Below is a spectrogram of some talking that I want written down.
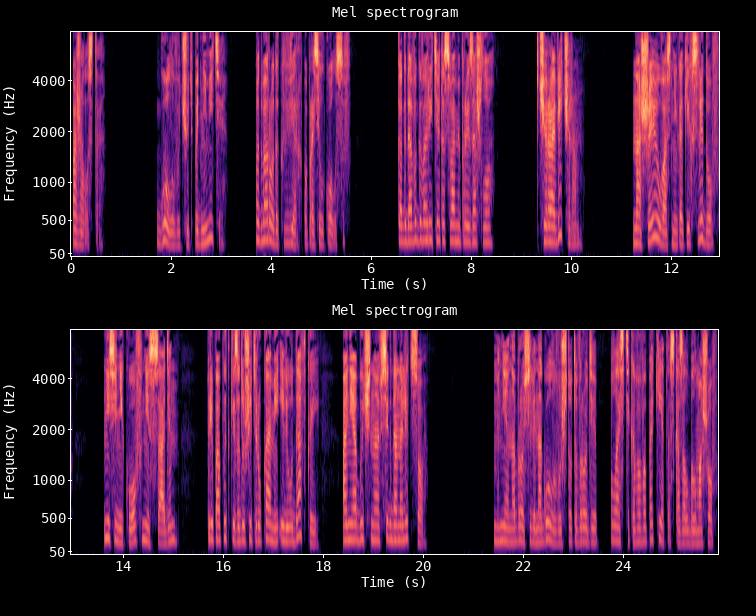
Пожалуйста, голову чуть поднимите, подбородок вверх, попросил Колосов. Когда вы говорите, это с вами произошло? Вчера вечером. На шее у вас никаких следов, ни синяков, ни ссадин. При попытке задушить руками или удавкой они обычно всегда на лицо. Мне набросили на голову что-то вроде пластикового пакета, сказал Балмашов.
